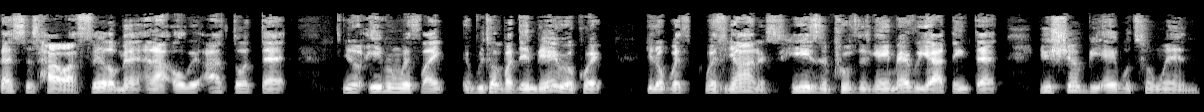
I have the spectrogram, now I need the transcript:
that's just how I feel, man. And I always I thought that you know even with like if we talk about the NBA real quick, you know with with Giannis, he's improved his game every year. I think that you should be able to win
